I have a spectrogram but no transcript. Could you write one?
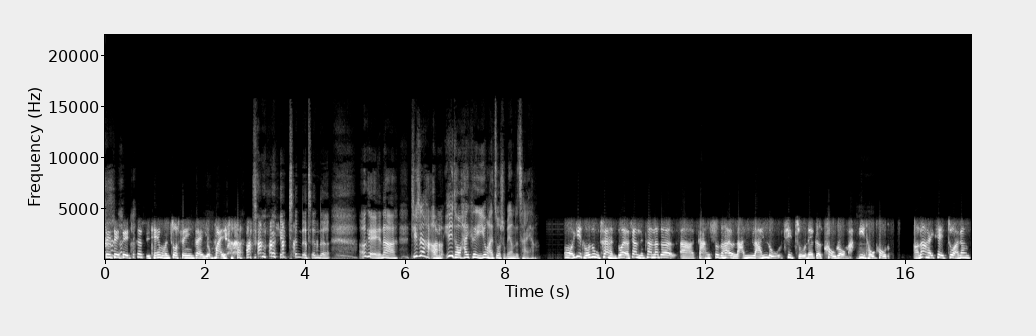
对对对，这个以前我们做生意在有卖。真的真的。OK，那其实好、芋头还可以用来做什么样的菜哈、哦，芋头入菜很多呀，像你看那个啊、港式的，还有南南卤去煮那个扣肉嘛，嗯芋头扣肉。啊，那还可以做，像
